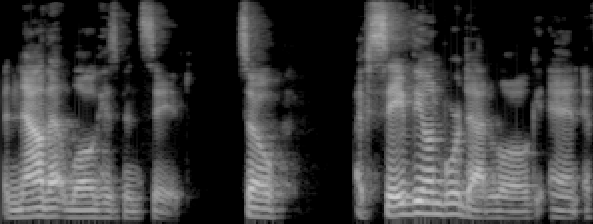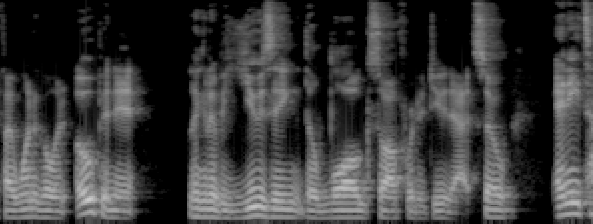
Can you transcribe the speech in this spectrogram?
And now that log has been saved. So I've saved the onboard data log, and if I want to go and open it, I'm going to be using the log software to do that. So anytime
